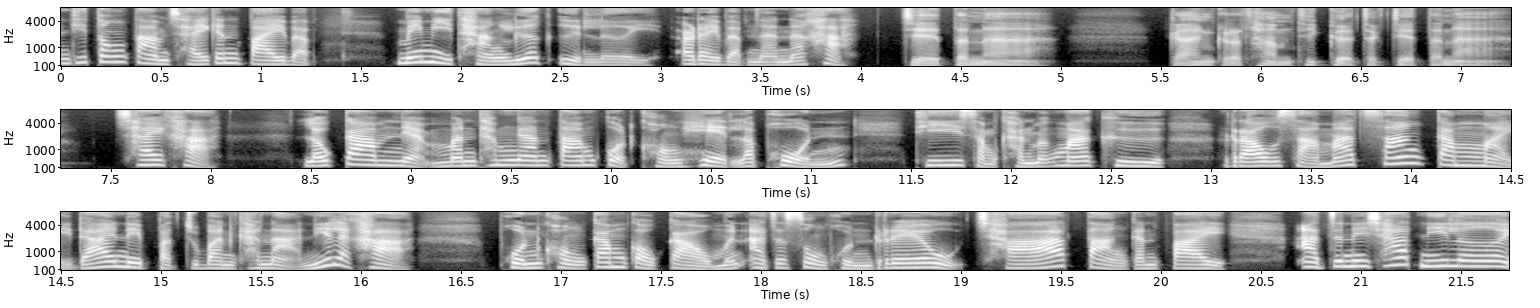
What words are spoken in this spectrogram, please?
รที่ต้องตามใช้กันไปแบบ ไม่มีทางเลือกอื่นเลย อะไรแบบนั้นนะคะ เจตนา การกระทำที่เกิดจากเจตนา ใช่ค่ะ แล้วกรรมเนี่ยมันทำงานตามกฎของเหตุและผล ที่สำคัญมากๆคือ เราสามารถสร้างกรรมใหม่ได้ในปัจจุบันขณะนี่แหละค่ะ ผลของกรรมเก่าๆ มันอาจจะส่งผลเร็ว ช้าต่างกันไป อาจจะในชาตินี้เลย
